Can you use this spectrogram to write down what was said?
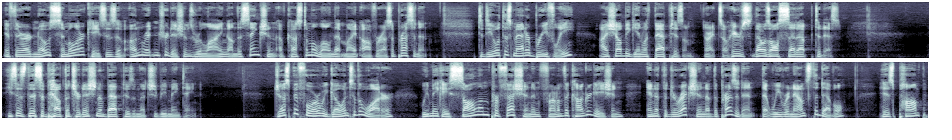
if there are no similar cases of unwritten traditions relying on the sanction of custom alone that might offer us a precedent. To deal with this matter briefly, I shall begin with baptism. All right, so here's that was all set up to this. He says this about the tradition of baptism that should be maintained. Just before we go into the water, we make a solemn profession in front of the congregation and at the direction of the president that we renounce the devil, his pomp,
